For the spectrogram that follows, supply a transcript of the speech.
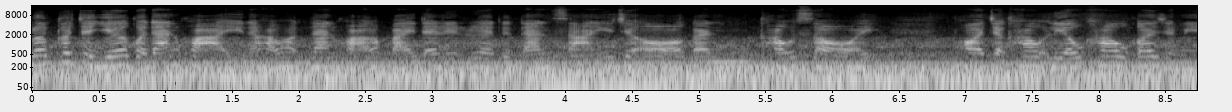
รถก็จะเยอะกว่าด้านขวาอีกนะคะ เพราะด้านขวาก็ไปได้เรื่อยๆ แต่ด้านซ้ายก็จะออกกันเข้าซอย พอจะเข้าเลี้ยวเข้าก็จะมี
